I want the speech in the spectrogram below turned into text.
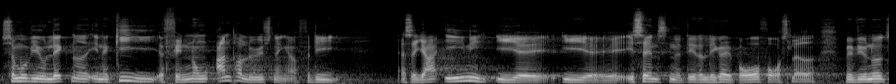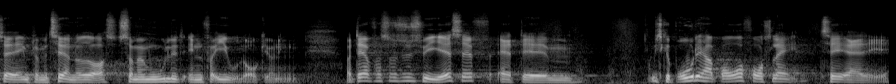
så må vi jo lægge noget energi i at finde nogle andre løsninger, fordi Altså, jeg er enig i, øh, i øh, essensen af det, der ligger i borgerforslaget, men vi er jo nødt til at implementere noget også, som er muligt inden for EU-lovgivningen. Og derfor så synes vi i SF, at øh, vi skal bruge det her borgerforslag til at øh,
